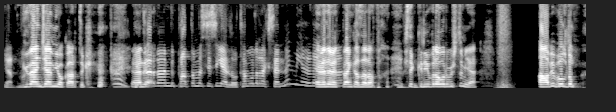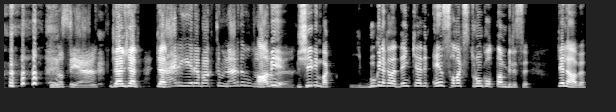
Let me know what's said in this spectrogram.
Yapma. Güvencem yok artık. yani Yukarıdan bir patlama sesi geldi. O tam olarak senden mi geldi? evet acaba? evet ben kazara işte Creeper'a vurmuştum ya. Abi buldum. Nasıl ya? gel gel gel. Her yere baktım. Nerede buldun abi? Abi bir şey diyeyim bak. Bugüne kadar denk geldiğim en salak stronghold'dan birisi. Gel abi.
